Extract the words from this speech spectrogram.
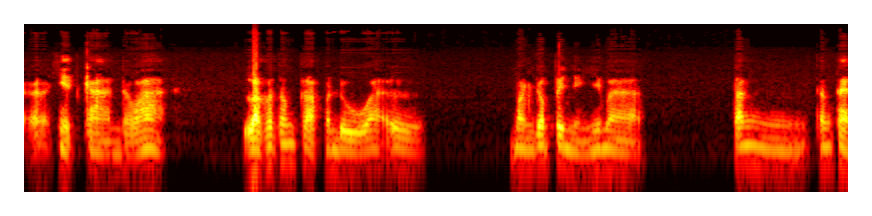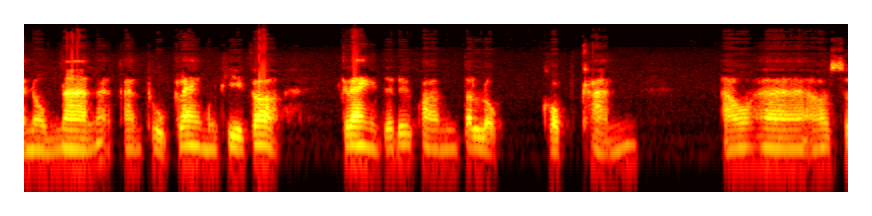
เอเหตุการณ์แต่ว่า เราก็ต้องกลับมาดูว่า เออ มันก็เป็นอย่างนี้มา ตั้งตั้งแต่นมนานแล้วการถูกแกล้งบางทีก็แกล้งจะด้วยความตลกขบขัน เอาฮาเอาส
